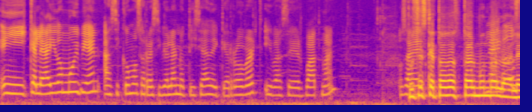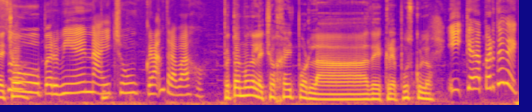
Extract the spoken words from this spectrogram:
y que le ha ido muy bien, así como se recibió la noticia de que Robert iba a ser Batman. O sea, Pues es que todo, todo el mundo le lo, ha ido le echó. súper bien, ha hecho un gran trabajo. Pero todo el mundo le echó hate por la de Crepúsculo. Y que aparte de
